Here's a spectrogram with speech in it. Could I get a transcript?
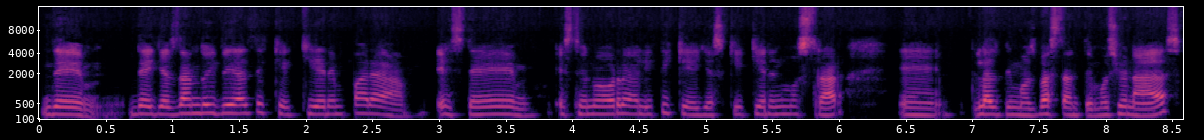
de, de, ellas dando ideas de qué quieren para este, este nuevo reality que ellas que quieren mostrar. Eh, las vimos bastante emocionadas,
